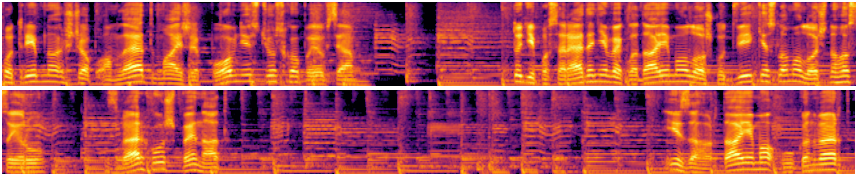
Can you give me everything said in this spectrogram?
Потрібно, щоб омлет майже повністю схопився. Тоді посередині викладаємо ложку 2 кисломолочного сиру. Зверху шпинат. І загортаємо у конверт.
